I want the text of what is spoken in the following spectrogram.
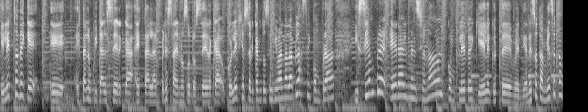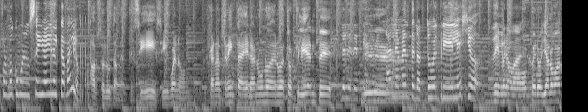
el hecho de que eh, está el hospital cerca, está la empresa de nosotros cerca, colegio cerca, entonces iban a la plaza y compraban, y siempre era el mencionado el completo XL que ustedes vendían. Eso también se transformó como en un sello ahí del camaleón. Absolutamente, sí, sí, bueno, Canal 30 eran uno de nuestros clientes. Yo les decía, Eh, lamentablemente no tuve el privilegio de pero, probarlo. pero ya lo va,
